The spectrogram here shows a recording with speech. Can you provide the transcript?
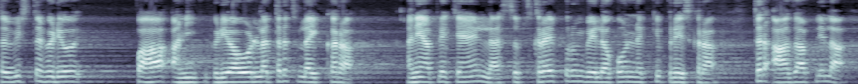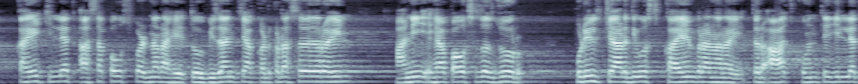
सविस्तर व्हिडिओ पहा आणि व्हिडिओ आवडला तरच लाईक करा आणि आपल्या चॅनलला सबस्क्राईब करून बेल आयकॉन नक्की प्रेस करा. तर आज आपल्याला काही जिल्ह्यात असा पाऊस पडणार आहे तो विजांच्या कडकडासह राहील आणि ह्या पावसाचा जोर पुढील चार दिवस कायम राहणार आहे. तर आज कोणत्या जिल्ह्यात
